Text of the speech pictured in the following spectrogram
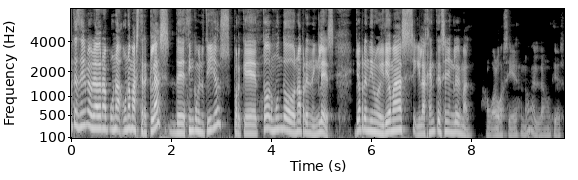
antes de irme voy a dar una, masterclass de 5 minutillos porque todo el mundo no aprende inglés. Yo aprendí nuevos idiomas y la gente enseña inglés mal. O algo así, ¿eh? ¿no? El anuncio ese.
